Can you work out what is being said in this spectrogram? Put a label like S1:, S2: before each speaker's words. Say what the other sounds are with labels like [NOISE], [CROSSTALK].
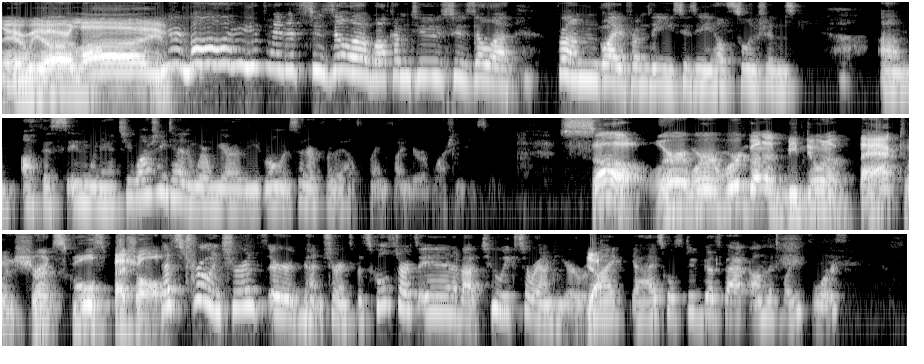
S1: there we are live.
S2: We're live, and it's Suzilla. Welcome to Suzilla from live from the Susie Health Solutions um, office in Wenatchee, Washington, where we are the enrollment center for the Healthplanfinder of Washington State.
S1: So we're we're we're gonna be doing a back to insurance school special.
S2: That's true. Insurance or not insurance, but school starts in about two weeks around here.
S1: Yeah.
S2: My high school student goes back on the twenty fourth.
